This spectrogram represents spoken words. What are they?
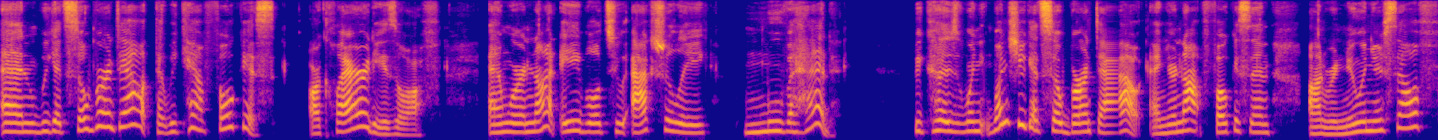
and we get so burnt out that we can't focus. Our clarity is off and we're not able to actually move ahead. Because when once you get so burnt out and you're not focusing on renewing yourself,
